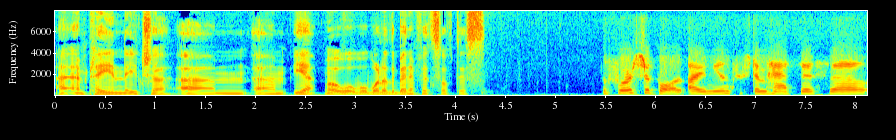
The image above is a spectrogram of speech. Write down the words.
and play in nature? Um, um, yeah, wh- wh- what are the benefits of this? First of all, our immune system has this uh,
